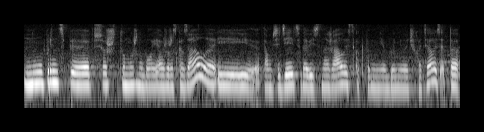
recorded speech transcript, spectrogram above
Ну, в принципе, все, что нужно было, я уже рассказала, и там сидеть, давить на жалость, как-то мне бы не очень хотелось. Это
